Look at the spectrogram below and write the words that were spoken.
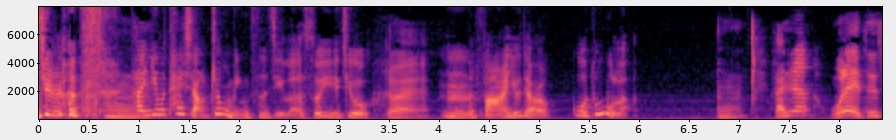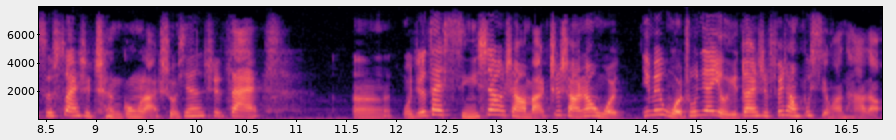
就是他嗯因为太想证明自己了，所以就对，嗯反而有点过度了。嗯，反正吴磊这次算是成功了。首先是在，嗯，我觉得在形象上吧，至少让我，因为我中间有一段是非常不喜欢他的，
